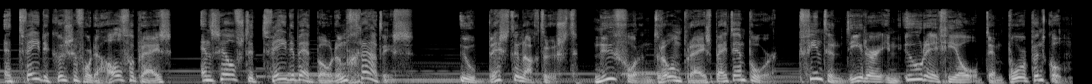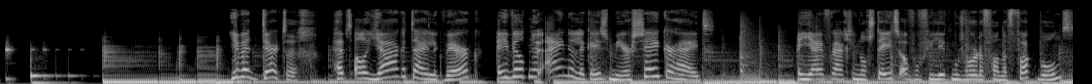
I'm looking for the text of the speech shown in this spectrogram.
het tweede kussen voor de halve prijs en zelfs de tweede bedbodem gratis. Uw beste nachtrust, nu voor een droomprijs bij Tempoor. Vind een dealer in uw regio op tempoor.com. Je bent 30, hebt al jaren tijdelijk werk... en je wilt nu eindelijk eens meer zekerheid. En jij vraagt je nog steeds af of je lid moet worden van de vakbond?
